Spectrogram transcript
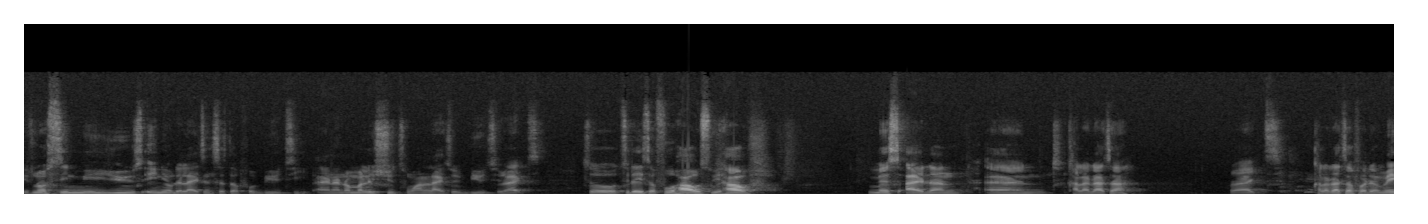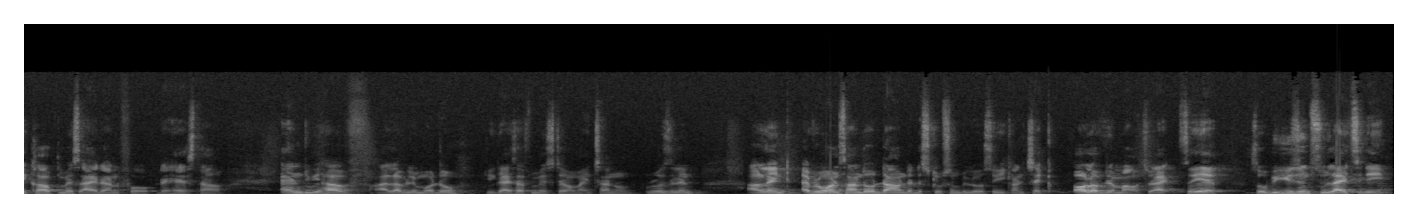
You've not seen me use any of the lighting setup for beauty and i normally shoot one light with beauty right? So today is a full house. We have miss aidan and kaladata right? Kaladata for the makeup miss aidan for the hairstyle. And we have a lovely model. You guys have missed her on my channel rosalind I'll link everyone's handle down the description below so you can check all of them out, right? So yeah, so we'll be using two lights today,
